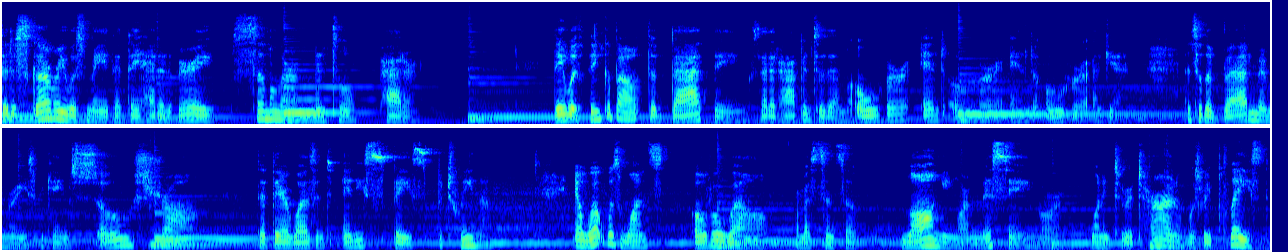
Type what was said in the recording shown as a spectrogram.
The discovery was made that they had a very similar mental pattern. They would think about the bad things that had happened to them over and over and over again until the bad memories became so strong that there wasn't any space between them. And what was once overwhelmed from a sense of longing or missing or wanting to return was replaced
